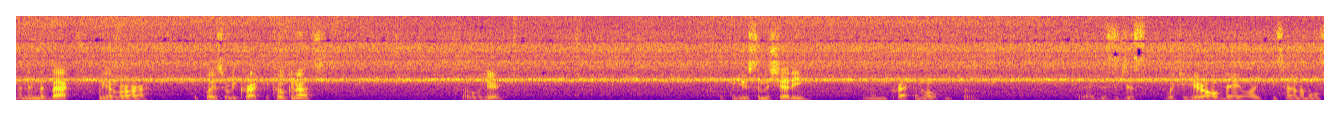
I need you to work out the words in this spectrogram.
Yeah. And in the back we have our the place where we crack the coconuts. So over here. We use the machete and then we crack them open. So yeah, this is just what you hear all day, like these animals.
